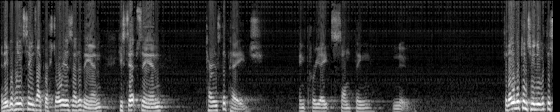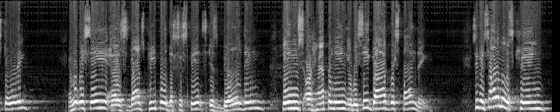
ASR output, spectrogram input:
And even when it seems like our story is at an end, he steps in, turns the page, and creates something new. Today we continue with the story. And what we see as God's people, the suspense is building. Things are happening, and we see God responding. See, when Solomon was king,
